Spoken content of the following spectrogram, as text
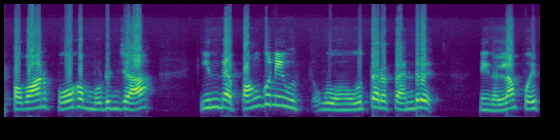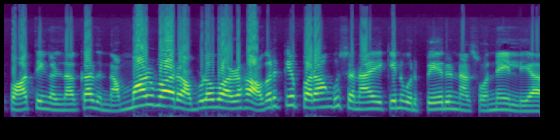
எப்பவான்னு போக முடிஞ்சா இந்த பங்குனி உத்- உ- உத்தரத்தன்று நீங்கள்லாம் போய் பார்த்தீங்கன்னாக்கா அது நம்மாழ்வார் அவ்வளவு அழகா அவருக்கே பராங்குஷ நாயக்கின்னு ஒரு பேரு நான் சொன்னேன் இல்லையா?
